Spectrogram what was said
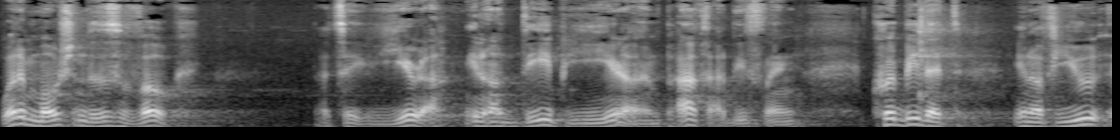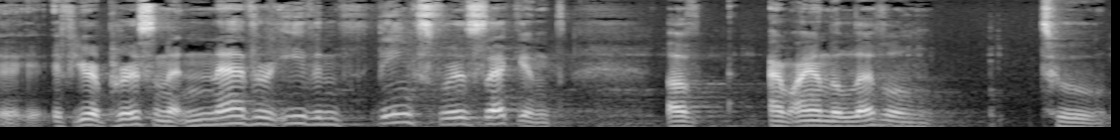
What emotion does this evoke? I'd say yira, you know, deep yira and pacha. these things. Could be that, you know, if you, if you're a person that never even thinks for a second of, am I on the level to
